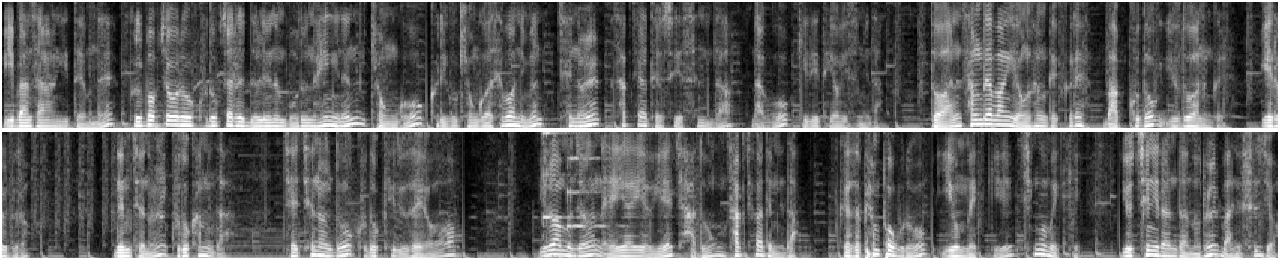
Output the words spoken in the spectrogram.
위반 사항이기 때문에 불법적으로 구독자를 늘리는 모든 행위는 경고 그리고 경고가 세 번이면 채널 삭제가 될 수 있습니다. 라고 기재되어 있습니다. 또한 상대방의 영상 댓글에 막구독 유도하는 글 예를 들어 님 채널 구독합니다. 제 채널도 구독해주세요. 이러한 문장은 AI에 의해 자동 삭제가 됩니다. 그래서 편법으로 이웃 맺기, 친구 맺기, 유친이라는 단어를 많이 쓰죠.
